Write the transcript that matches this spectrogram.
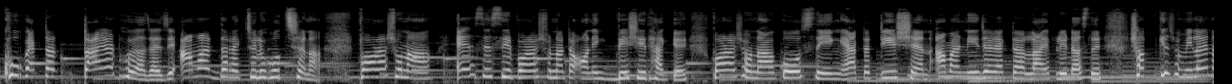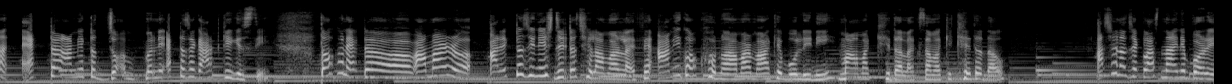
খুব একটা টায়ার্ড হয়ে যায় যে আমার দ্বারা অ্যাকচুয়ালি হচ্ছে না। পড়াশোনা এসএসসি পড়াশোনাটা অনেক বেশি থাকে। পড়াশোনা কোচিং একটা টিউশন আমার নিজের একটা লাইফ লিড আছে। সব কিছু মিলাই না একটা আমি একটা মানে একটা জায়গায় আটকে গেছি। তখন একটা, আমার আরেকটা জিনিস যেটা ছিল আমার লাইফে আমি কখনো আমার মাকে বলিনি, মা, আমার খিদা লাগছে, আমাকে খেতে দাও। আছে না যে ক্লাস নাইনে পড়ে।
